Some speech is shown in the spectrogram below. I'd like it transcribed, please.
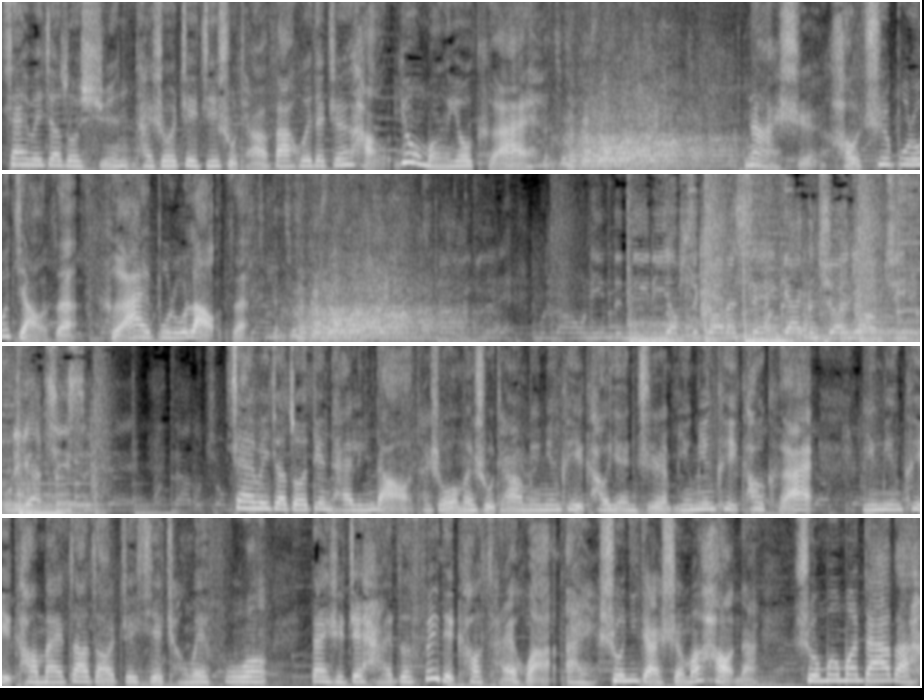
下一位叫做寻，他说这集薯条发挥的真好，又萌又可爱。那是好吃不如饺子，可爱不如老子。下一位叫做电台领导，他说我们薯条明明可以靠颜值，明明可以靠可爱，明明可以靠卖皂皂这些成为富翁，但是这孩子非得靠才华。哎，说你点什么好呢？说么么哒吧。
